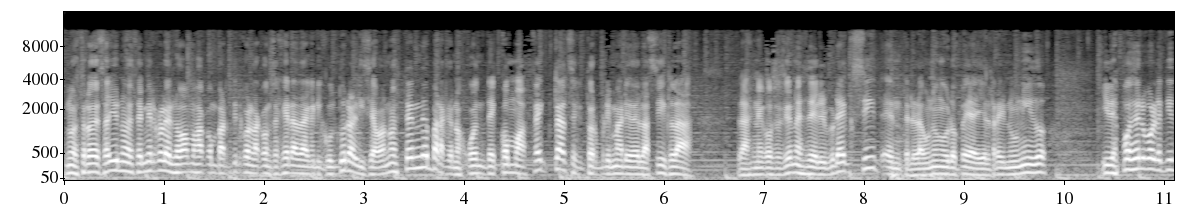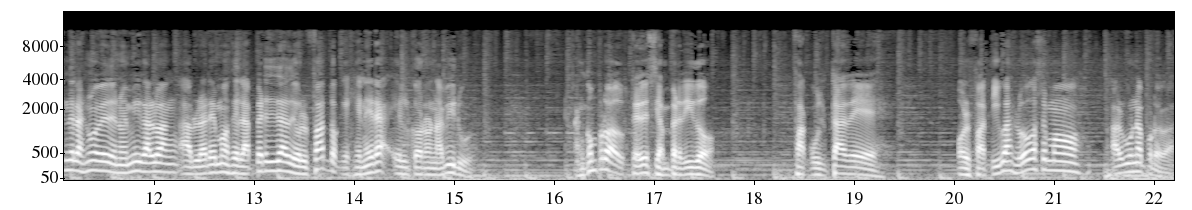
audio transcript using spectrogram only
Nuestro desayuno de este miércoles lo vamos a compartir con la consejera de Agricultura, Alicia Bano Estende, para que nos cuente cómo afecta al sector primario de las islas las negociaciones del Brexit entre la Unión Europea y el Reino Unido. Y después del boletín de las 9 de Noemí Galván hablaremos de la pérdida de olfato que genera el coronavirus. ¿Han comprobado ustedes si han perdido facultades olfativas? Luego hacemos alguna prueba.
